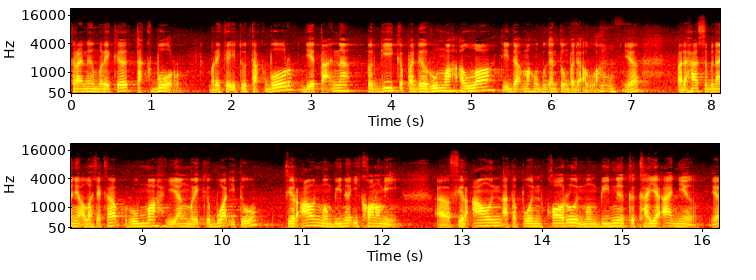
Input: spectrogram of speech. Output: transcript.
Kerana mereka takbur. Mereka itu takbur dia tak nak pergi kepada rumah Allah tidak mahu bergantung pada Allah. Hmm. ya padahal sebenarnya Allah cakap rumah yang mereka buat itu Firaun membina ekonomi. Uh, Firaun ataupun Qarun membina kekayaannya ya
